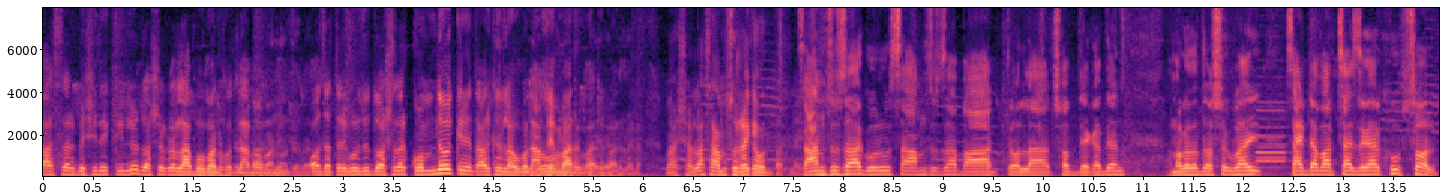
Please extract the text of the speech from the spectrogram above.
পাঁচ হাজার বেশি দিয়ে কিনলেও দর্শকরা লাভবান হতে লাভবান হতে পারে অজাতের গরু যদি দশ হাজার কম দিয়েও কিনে তাহলে কিন্তু লাভবান হতে পারবে না। মার্শাল্লাহ সামসুরা কেমন পাতলা সামসুসা গরু সামসুসা বাট তলা সব দেখা দেন। আমার কথা দর্শক ভাই চারটা বাট চার জায়গার খুব সলভ।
